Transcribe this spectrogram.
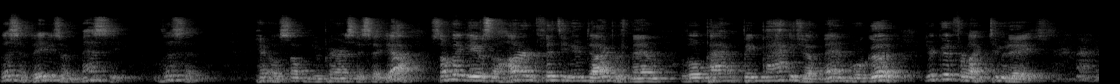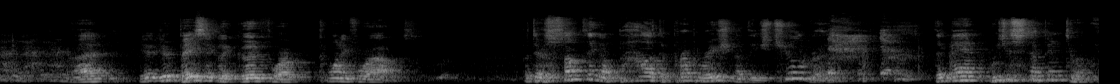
Listen, babies are messy. Listen, you know, some new parents, they say, yeah, somebody gave us 150 new diapers, man, a little pack, big package of man, we're good. You're good for like two days. right? You're basically good for 24 hours. But there's something about the preparation of these children that, man, we just step into it. We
